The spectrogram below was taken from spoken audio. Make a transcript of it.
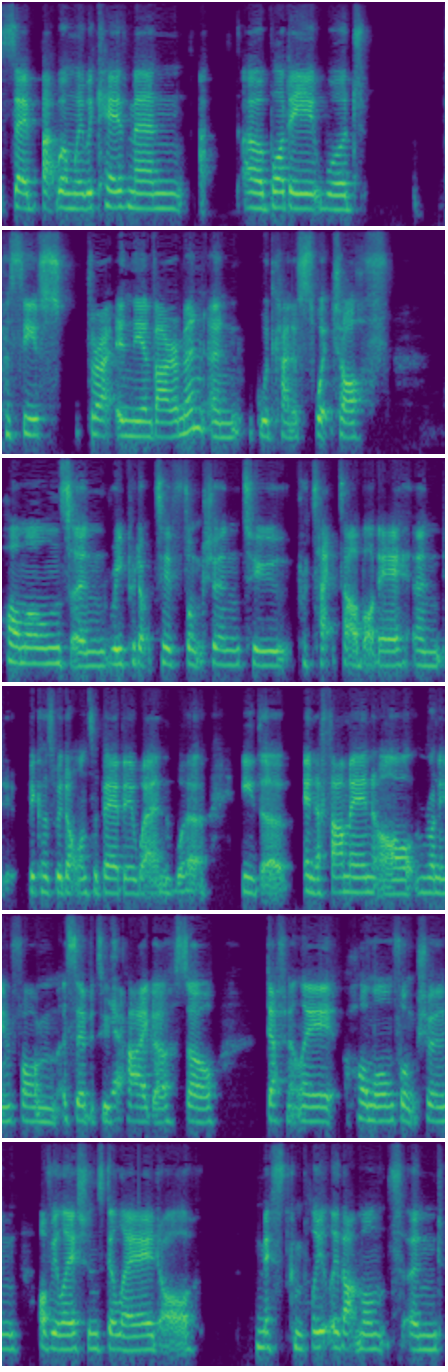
say back when we were cavemen, our body would perceive threat in the environment and would kind of switch off hormones and reproductive function to protect our body and because we don't want a baby when we're either in a famine or running from a saber-toothed yeah. tiger so definitely hormone function ovulations delayed or missed completely that month and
